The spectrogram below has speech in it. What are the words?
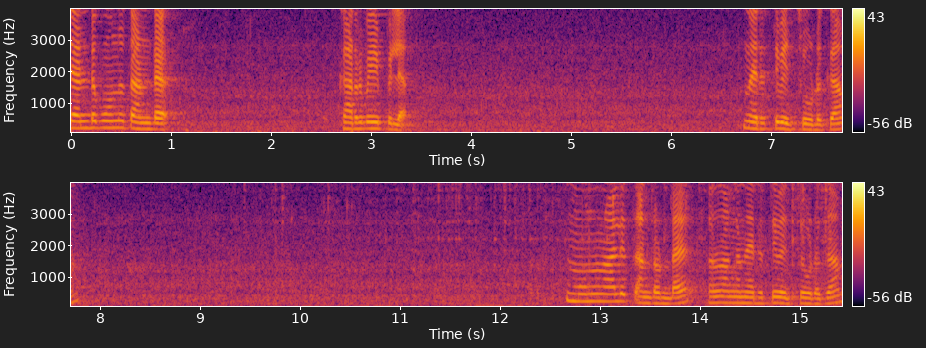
രണ്ട് മൂന്ന് തണ്ട് കറിവേപ്പില നിരത്തി വെച്ച് കൊടുക്കാം. മൂന്ന് നാല് തണ്ടുണ്ട്. അത് അങ്ങ് നിരത്തി വെച്ച് കൊടുക്കാം.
